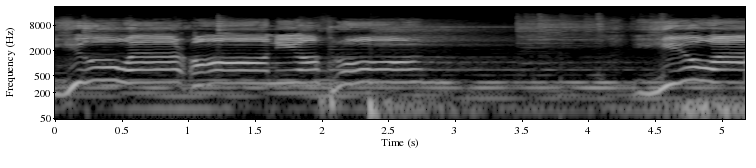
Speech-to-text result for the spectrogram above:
You are on your throne. You are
